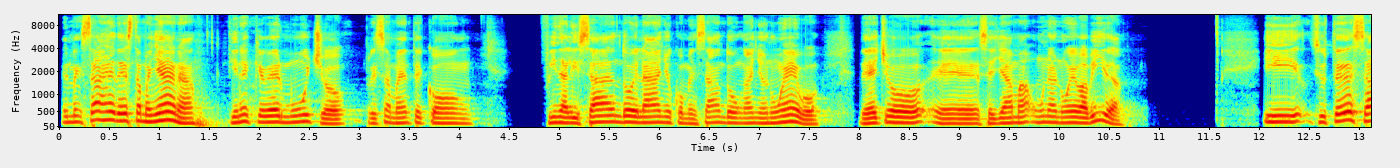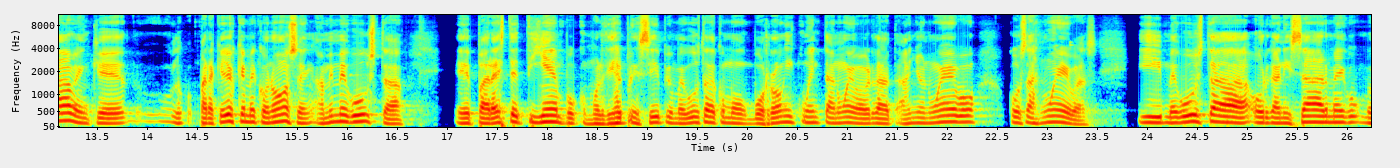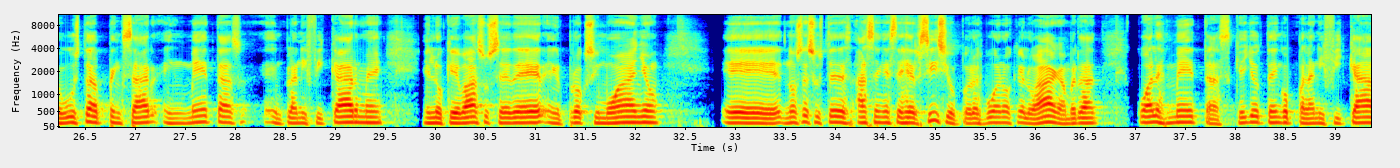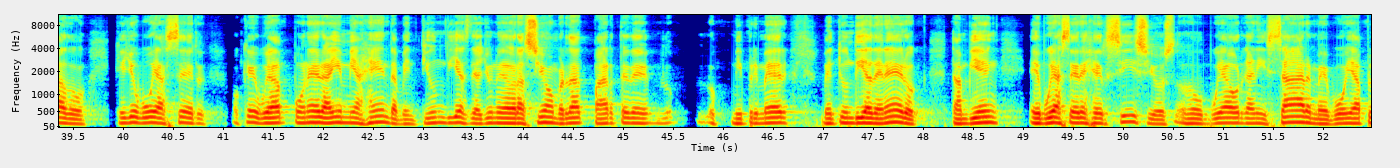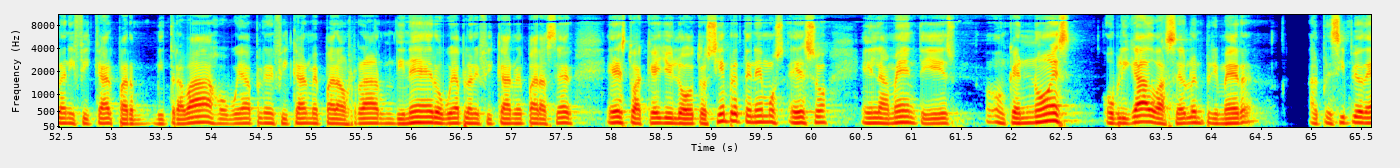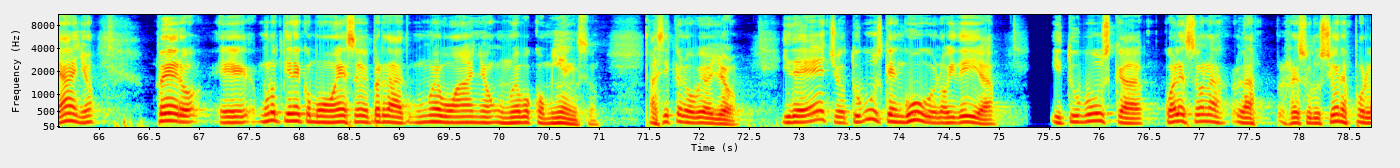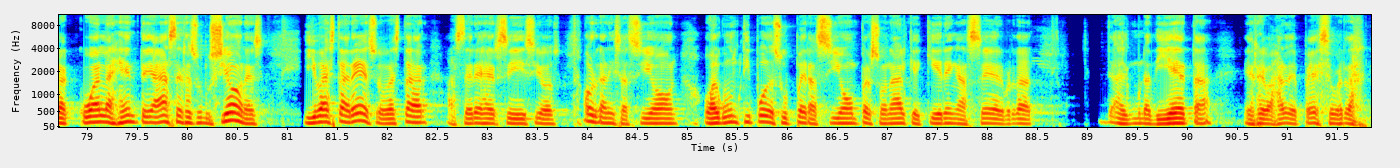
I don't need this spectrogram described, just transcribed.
El mensaje de esta mañana tiene que ver mucho precisamente con finalizando el año, comenzando un año nuevo. De hecho, eh, se llama una nueva vida. Y si ustedes saben que, para aquellos que me conocen, a mí me gusta eh, para este tiempo, como les dije al principio, me gusta como borrón y cuenta nueva, ¿verdad? Año nuevo, cosas nuevas y me gusta organizarme, me gusta pensar en metas, en planificarme, en lo que va a suceder en el próximo año. Eh, no sé si ustedes hacen ese ejercicio, pero es bueno que lo hagan, ¿verdad? ¿Cuáles metas que yo tengo planificado, que yo voy a hacer? Ok, voy a poner ahí en mi agenda 21 días de ayuno y de oración, ¿verdad? Parte de mi primer 21 días de enero. También eh, voy a hacer ejercicios, voy a organizarme, voy a planificar para mi trabajo, voy a planificarme para ahorrar un dinero, voy a planificarme para hacer esto, aquello y lo otro. Siempre tenemos eso en la mente y es, aunque no es obligado a hacerlo en primer, al principio de año, pero eh, uno tiene como eso, es verdad, un nuevo año, un nuevo comienzo. Así que lo veo yo. Y de hecho, tú buscas en Google hoy día y tú buscas cuáles son las, resoluciones por las cuales la gente hace resoluciones, y va a estar eso, va a estar hacer ejercicios, organización o algún tipo de superación personal que quieren hacer, ¿verdad? Alguna dieta, es rebajar de peso, ¿verdad?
